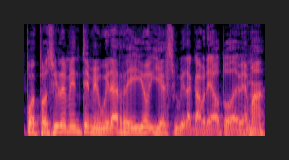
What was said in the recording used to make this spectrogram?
pues posiblemente me hubiera reído y él se hubiera cabreado todavía más.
